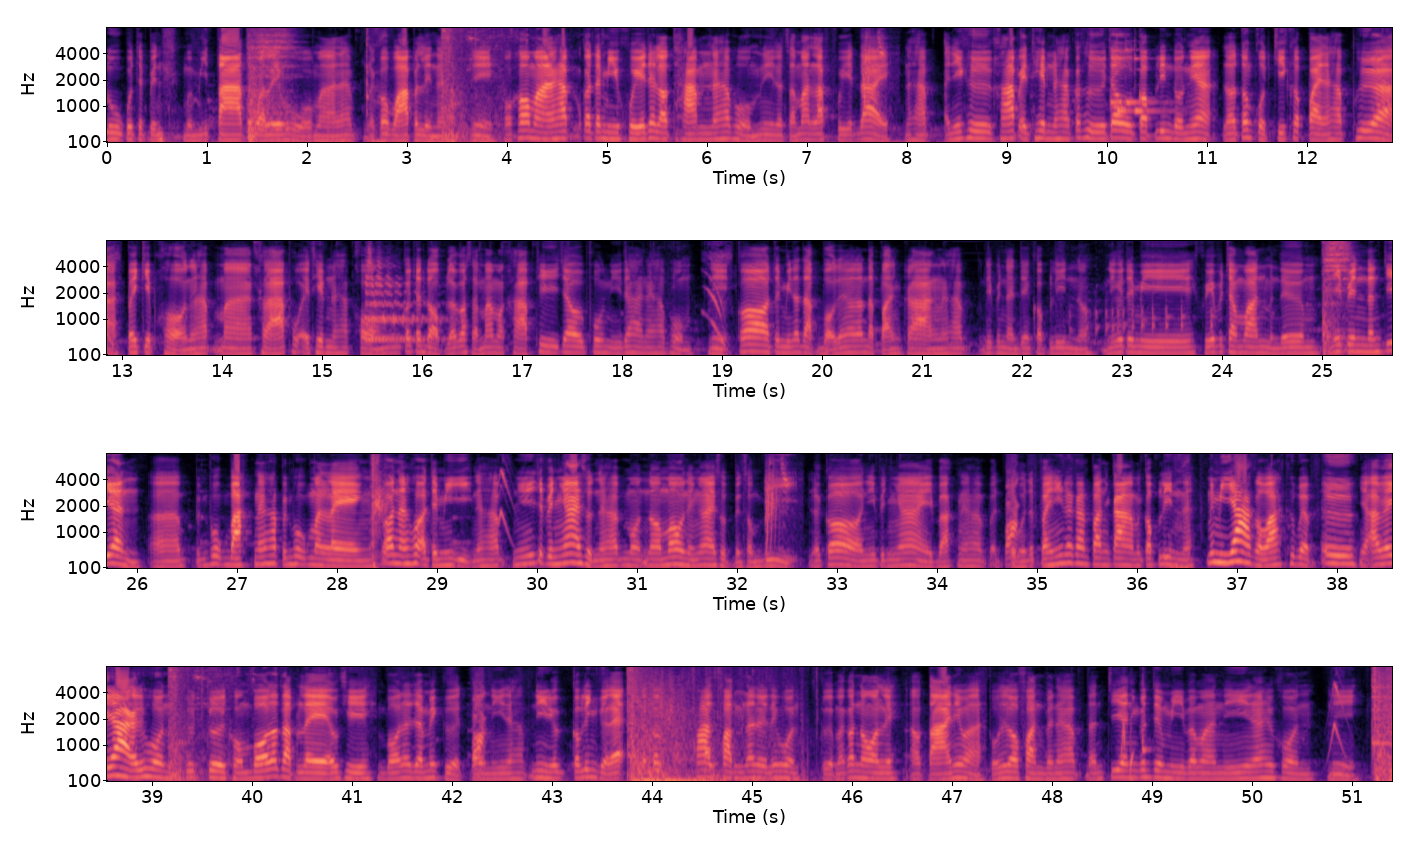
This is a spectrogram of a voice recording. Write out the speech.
ลูกก็จะเป็นเหมือนมีตาตัวอะไรโผล่มานะครับ แล้วก็วาร์ปไปเลยนะครับ นี่พอเข้ามานะครับ ก็จะมีเควสให้เราทำนะครับผม นี่เราสามารถรับเควสได้นะครับ อันนี้คือคราฟไอเทมนะครับ ก็คือเจ้ากอบลินตัวเนี้ย เราต้องกดคลิกเข้าไปนะครับ เพื่อไปเก็บของนะครับ มาคราฟพวกไอเทมนะครับ ของก็จะดรอปแล้วก็สามารถมาคราฟที่เจ้าพวกนี้ได้นะครับผม นี่ก็จะมีระดับบอกด้วยนะระดับปานกลางนะครับ นี่เป็นดันเจียนกอบลินเนาะ นี่ก็จะมีเควสประจำวันเหมือนเดิมนนี้เป็นดันเจียนเอ่อเป็นพวกบั๊กนะครับ เป็นพวกแมลง ก็อนั้นเขาอาจจะมีอีกนะครับ นี่จะเป็นง่ายสุดนะครับ normal เนี่ยง่ายสุดเป็นซอมบี้ แล้วก็อันนี้เป็นง่ายบั๊กนะครับเดี๋ยวผมจะไปนี่แล้วกันปานกลางเป็นกอบลินนะ ไม่มียากเหรอวะ คือแบบเอออย่าเอายากๆกันทุกคนจุดเกิดของบอสระดับแรโอเค บอสน่าจะไม่เกิดตอนนี้นะครับ นี่กอบลินเกิดแล้ว แล้วก็ฟาดฟันมันได้เลยทุกคน เกิดมาก็นอนเลย เอาตายนี่หว่าตัวที่เราฟันไปนะครับ ดันเจียนก็จะมีประมาณนี้นะทุกคน นี่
